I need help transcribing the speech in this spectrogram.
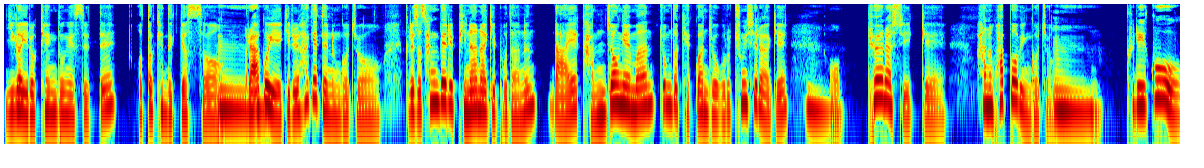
네가 이렇게 행동했을 때 어떻게 느꼈어? 음. 라고 얘기를 하게 되는 거죠. 그래서 상대를 비난하기보다는 나의 감정에만 좀 더 객관적으로 충실하게 음. 어, 표현할 수 있게 하는 화법인 거죠. 음. 음. 그리고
